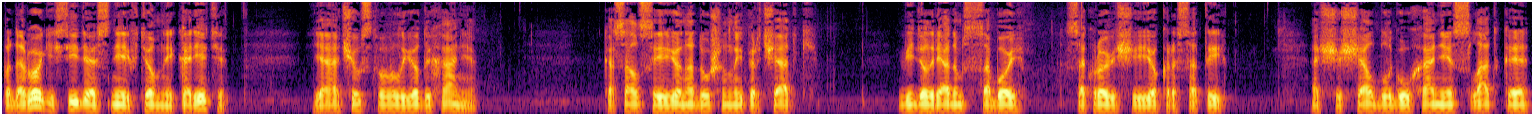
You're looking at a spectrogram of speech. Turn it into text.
По дороге, сидя с ней в темной карете, я чувствовал ее дыхание, касался ее надушенной перчатки, видел рядом с собой сокровище ее красоты, ощущал благоухание сладкое,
